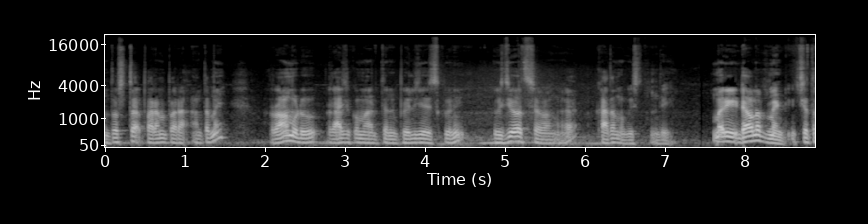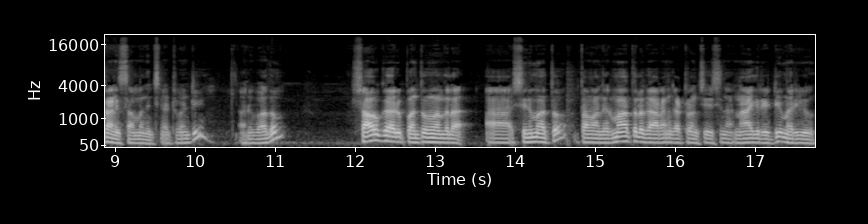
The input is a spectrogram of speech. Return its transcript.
దుష్ట పరంపర అంతమై రాముడు రాజకుమార్తెను పెళ్ళి చేసుకుని విజయోత్సవంగా కథ ముగిస్తుంది. మరి డెవలప్మెంట్ చిత్రానికి సంబంధించినటువంటి అనువాదం. షావుగారు పంతొమ్మిది వందల ఆ సినిమాతో తమ నిర్మాతలుగా అరంగట్రం చేసిన నాగిరెడ్డి మరియు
